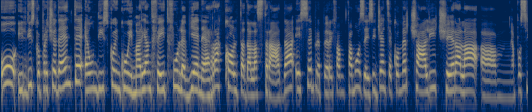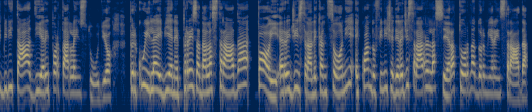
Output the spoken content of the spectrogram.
o il disco precedente è un disco in cui Marianne Faithfull viene raccolta dalla strada e sempre per fam- famose esigenze commerciali c'era la um, possibilità di riportarla in studio, per cui lei viene presa dalla strada, poi registra le canzoni e quando finisce di registrarle la sera torna a dormire in strada.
